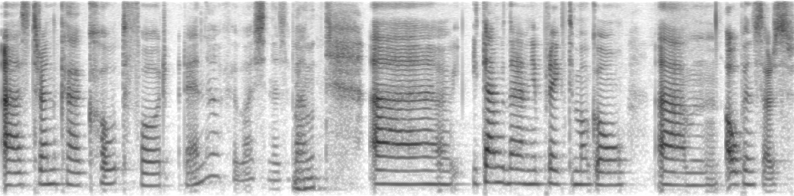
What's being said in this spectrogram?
a, stronka Code for Rena chyba się nazywa. Mhm. A, I tam generalnie projekty mogą um, open source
